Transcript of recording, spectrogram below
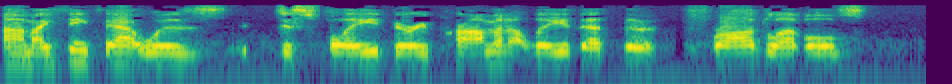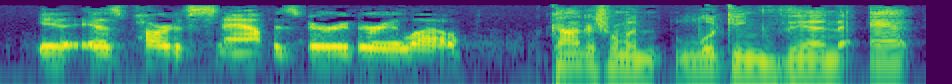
um, I think that was displayed very prominently that the fraud levels as part of SNAP is very, very low. Congresswoman, looking then at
